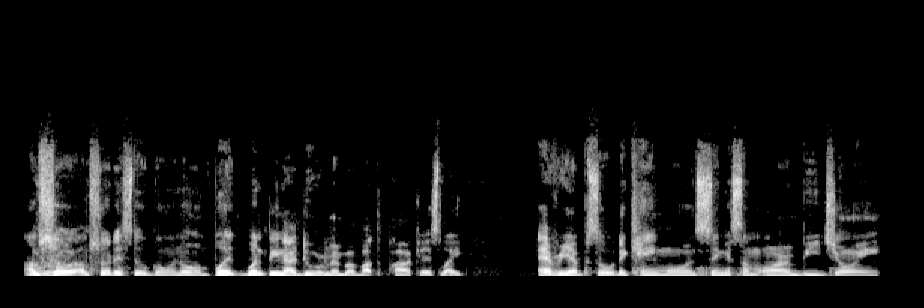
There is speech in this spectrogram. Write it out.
I'm mm-hmm. sure I'm sure they're still going on. But one thing I do remember about the podcast, like every episode they came on singing some R and B joint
